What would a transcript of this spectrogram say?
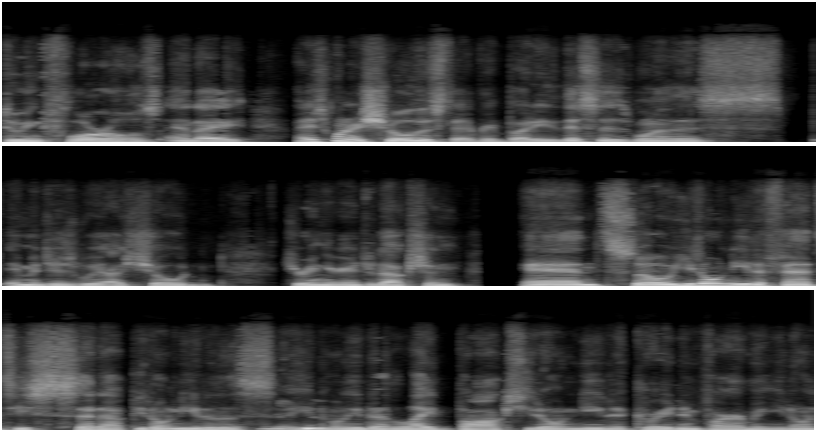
doing florals. And I, I just want to show this to everybody. This is one of the images we I showed during your introduction. And so you don't need a fancy setup. You don't need this. You don't need a light box. You don't need a great environment. You don't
